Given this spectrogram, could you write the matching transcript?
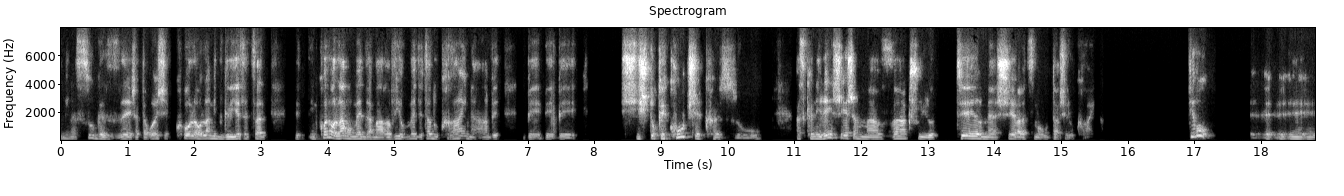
מן הסוג הזה, שאתה רואה שכל העולם מתגייס לצד, אם כל העולם עומד, המערבי עומד לצד אוקראינה, בהשתוקקות שכזו, אז כנראה שיש שם מאבק שהוא יותר מאשר על עצמאותה של אוקראינה. תראו, אה, אה, אה,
